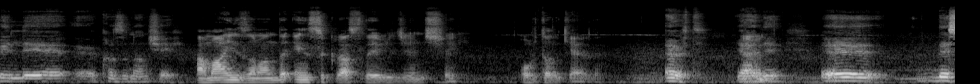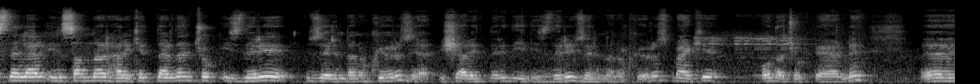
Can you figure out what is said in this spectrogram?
belleğe e, kazınan şey. Ama aynı zamanda en sık rastlayabileceğimiz şey ortalık yerde. Evet. Yani e, nesneler, insanlar, hareketlerden çok izleri üzerinden okuyoruz ya. işaretleri değil, izleri üzerinden okuyoruz. Belki o da çok değerli. E,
